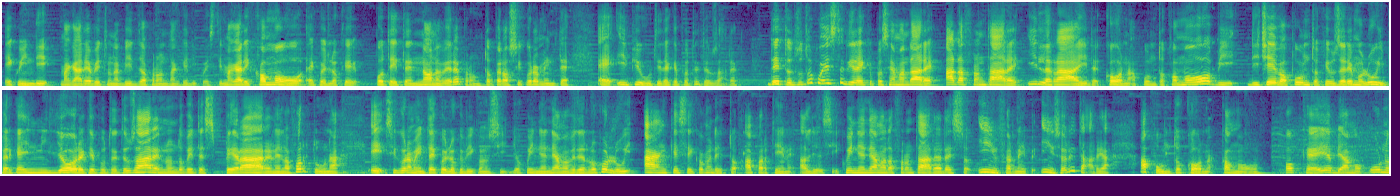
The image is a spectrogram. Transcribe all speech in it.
e quindi magari avete una già pronta anche di questi. Magari Commo O è quello che potete non avere pronto, però sicuramente è il più utile che potete usare. Detto tutto questo, direi che possiamo andare ad affrontare il raid con appunto Commo O. Vi dicevo appunto che useremo lui perché è il migliore che potete usare, non dovete sperare nella fortuna e sicuramente è quello che vi consiglio. Quindi andiamo a vederlo con lui, anche se come detto appartiene all'ILC. Quindi andiamo ad affrontare adesso Infernape in solitaria, appunto con Commo O. Ok, abbiamo uno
